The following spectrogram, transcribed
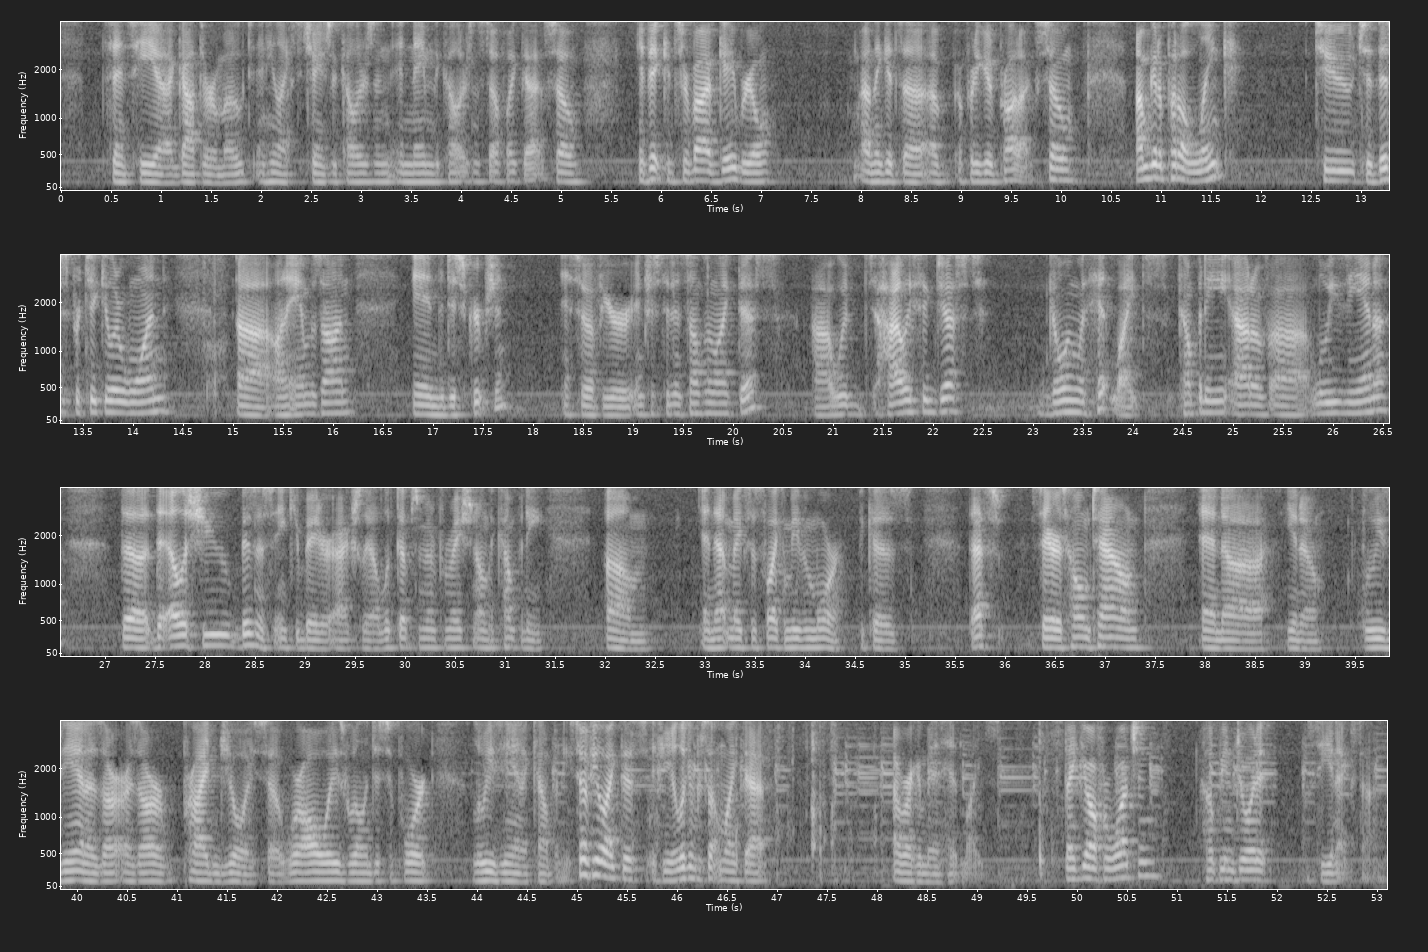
since he uh, got the remote, and he likes to change the colors and, and name the colors and stuff like that. So, if it could survive Gabriel, I think it's a, a, a pretty good product. So, I'm gonna put a link to to this particular one uh, on Amazon in the description. And so, if you're interested in something like this, I would highly suggest going with Hit Lights, company out of uh, Louisiana. The the LSU Business Incubator. Actually, I looked up some information on the company, um, and that makes us like them even more because that's Sarah's hometown, and uh, you know Louisiana is our is our pride and joy. So we're always willing to support Louisiana companies. So if you like this, if you're looking for something like that, I recommend Hit Lights. Thank you all for watching. Hope you enjoyed it. See you next time.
